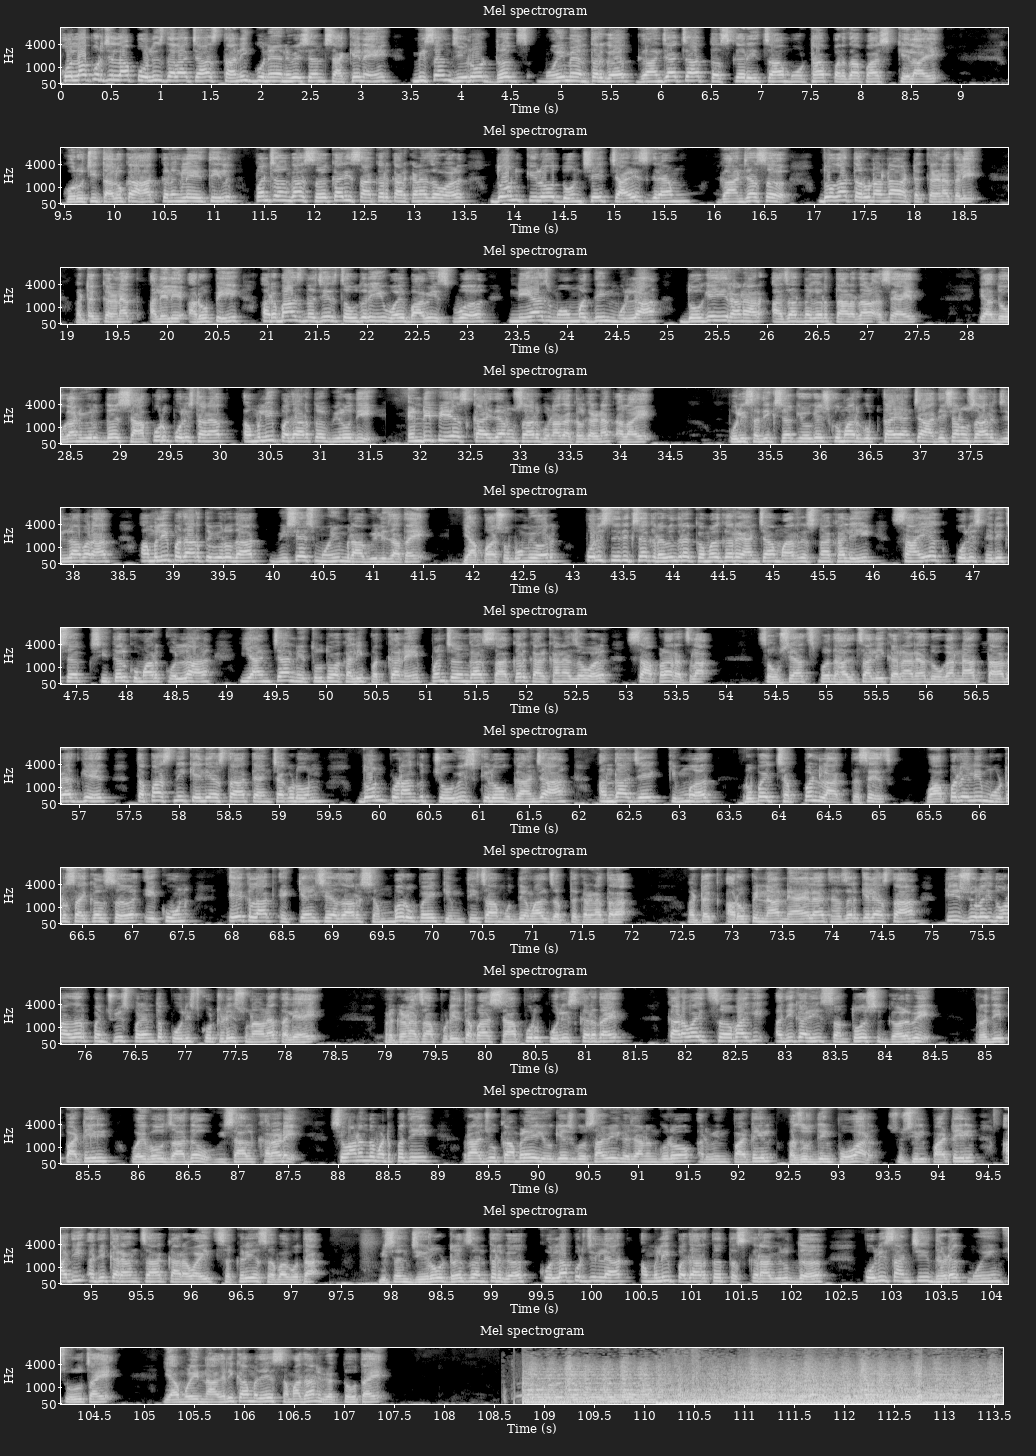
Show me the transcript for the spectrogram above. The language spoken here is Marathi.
कोल्हापूर जिल्हा पोलीस दलाच्या स्थानिक गुन्हे अन्वेषण शाखेने मिशन झिरो ड्रग्ज मोहिमेअंतर्गत गांजाच्या तस्करीचा मोठा पर्दाफाश केला आहे. कुरुची तालुका हातकणंगले येथील पंचगंगा सहकारी साखर कारखान्याजवळ दोन किलो दोनशे चाळीस ग्रॅम गांजासह दोघा तरुणांना अटक करण्यात आली. अटक करण्यात आलेले आरोपी अरबाज नजीर चौधरी वय बावीस व नियाज मोहम्मदीन मुल्ला दोघेही राहणार आझादनगर तारदाळ असे आहेत. या दोघांविरुद्ध शहापूर पोलीस ठाण्यात अंमली पदार्थ विरोधी एनडीपीएस कायद्यानुसार गुन्हा दाखल करण्यात आला आहे. पोलीस अधीक्षक योगेश कुमार गुप्ता यांच्या आदेशानुसार जिल्हाभरात अंमली पदार्थ विरोधात विशेष मोहीम राबविली जात आहे. या पार्श्वभूमीवर पोलीस निरीक्षक रवींद्र कमळकर यांच्या मार्गदर्शनाखाली सहाय्यक पोलीस निरीक्षक शीतल कुमार कोल्हाळ यांच्या नेतृत्वाखाली पथकाने पंचगंगा साखर कारखान्याजवळ सापळा रचला. संशयास्पद हालचाली करणाऱ्या दोघांना ताब्यात घेत तपासणी केली असता त्यांच्याकडून दोन पूर्णांक चोवीस किलो गांजा अंदाजे किंमत रुपये छप्पन लाख तसेच वापरलेली मोटरसायकलसह एकूण एक लाख एक्क्याऐंशी हजार शंभर रुपये किमतीचा मुद्देमाल जप्त करण्यात आला. अटक आरोपींना न्यायालयात हजर केले असता तीस जुलै दोन हजार पंचवीसपर्यंत पोलीस कोठडी सुनावण्यात आली आहे. प्रकरणाचा पुढील तपास शहापूर पोलीस करत आहेत. कारवाईत सहभागी अधिकारी संतोष गळवे प्रदीप पाटील वैभव जाधव विशाल खराडे शिवानंद मठपती राजू कांबळे योगेश गोसावी गजानन गुरव अरविंद पाटील अजुद्दीन पोवार सुशील पाटील आदी अधिकाऱ्यांचा कारवाईत सक्रिय सहभाग होता. मिशन झिरो ड्रग्ज अंतर्गत कोल्हापूर जिल्ह्यात अंमली पदार्थ तस्कराविरुद्ध पोलिसांची धडक मोहीम सुरूच आहे. यामुळे नागरिकांमध्ये समाधान व्यक्त होत आहे.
